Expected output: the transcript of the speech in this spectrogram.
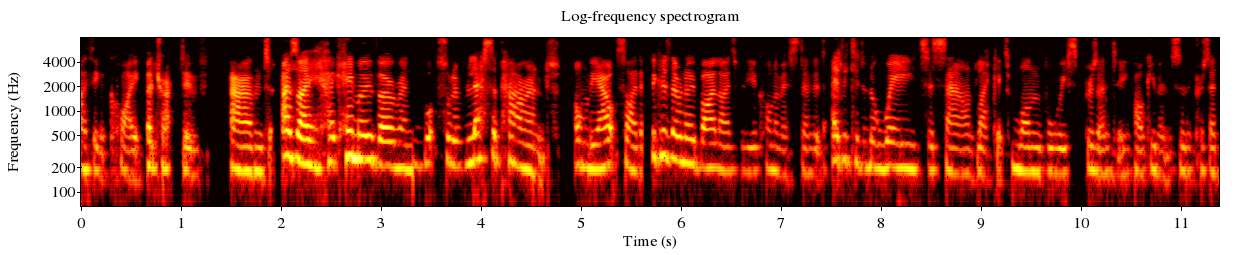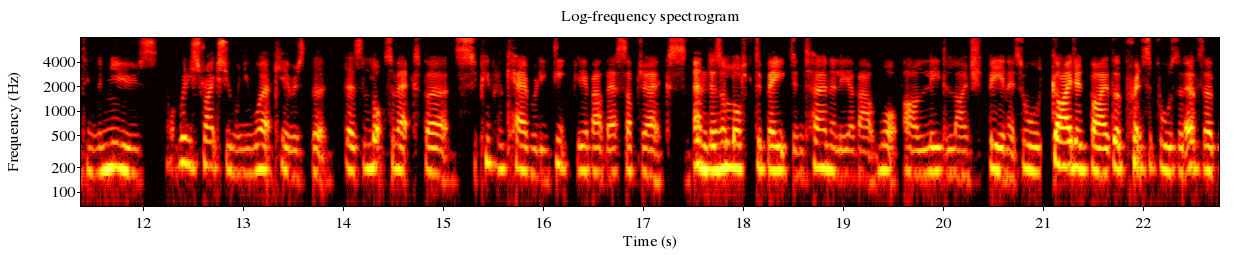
I think, quite attractive and as I came over and what's sort of less apparent on the outside, because there are no bylines for The Economist and it's edited in a way to sound like it's one voice presenting arguments and presenting the news, what really strikes you when you work here is that there's lots of experts, people who care really deeply about their subjects, and there's a lot of debate internally about what our leader line should be. And it's all guided by the principles of the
